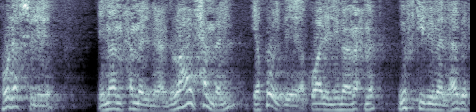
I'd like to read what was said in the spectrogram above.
هو نفس الإمام محمد بن عبد الوهاب حنبلي يقول بأقوال الإمام أحمد يفتي بمذهبه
